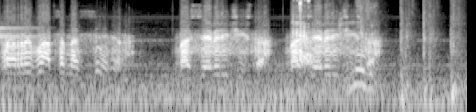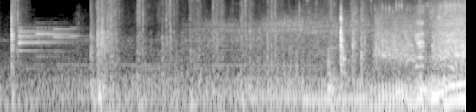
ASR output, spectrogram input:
прорываться на север. На севере чисто. На севере чисто. Secure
